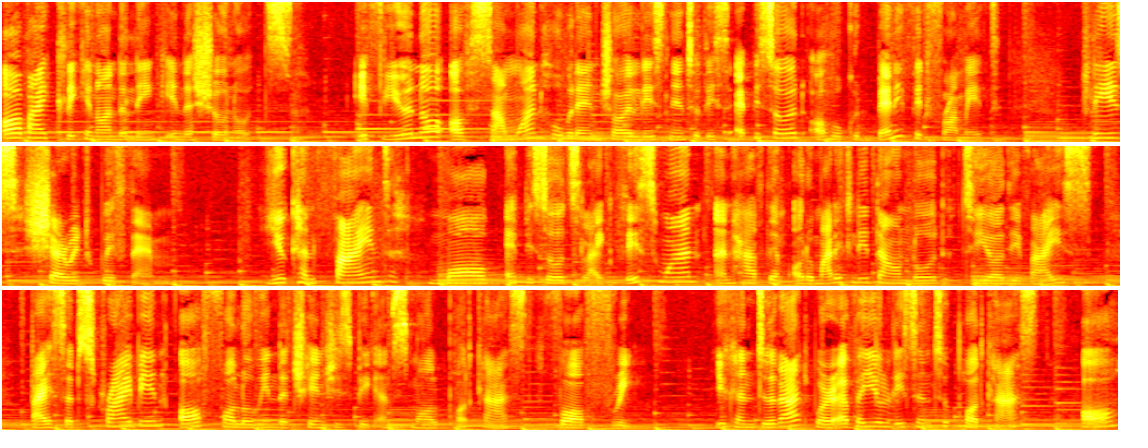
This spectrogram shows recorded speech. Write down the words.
or by clicking on the link in the show notes. If you know of someone who would enjoy listening to this episode or who could benefit from it, please share it with them. You can find more episodes like this one and have them automatically download to your device by subscribing or following the Changes Big and Small podcast for free. You can do that wherever you listen to podcasts, or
